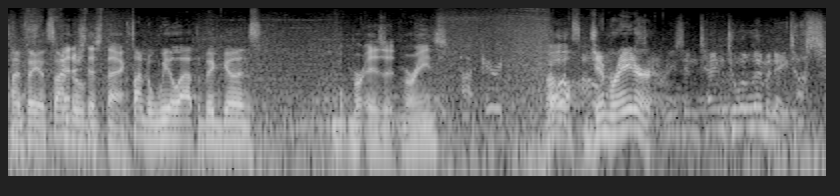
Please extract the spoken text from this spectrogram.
Time to it's time Finish to, this thing. It's time to wheel out the big guns. M- is it Marines? Oh, it's Jim Raynor. Intend to eliminate us.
